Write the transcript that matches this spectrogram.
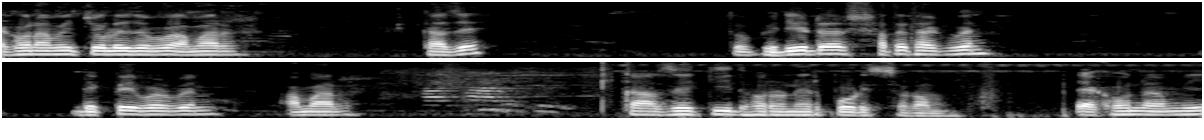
এখন আমি চলে যাব আমার কাজে। তো ভিডিওটার সাথে থাকবেন। দেখতেই পারবেন আমার কাজে কি ধরনের পরিশ্রম। এখন আমি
